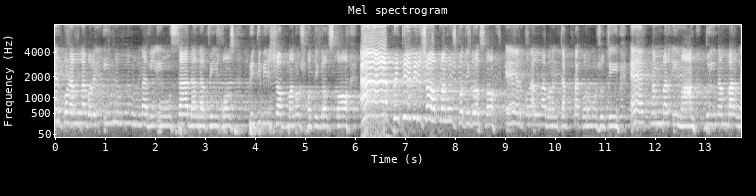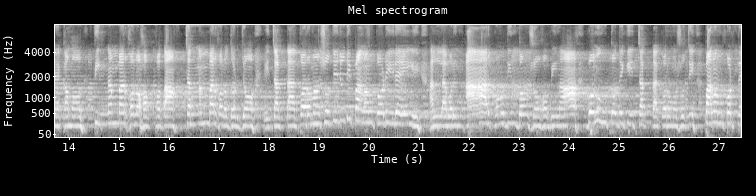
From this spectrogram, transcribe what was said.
এরপরে আল্লাহ বলেন, ইন্নাল ইনসানা লাফি খুস পৃথিবীর সব মানুষ ক্ষতিগ্রস্ত। পৃথিবীর সব মানুষ ক্ষতিগ্রস্ত। এরপর আল্লাহ বলেন, চারটা কর্মসূচি। এক নাম্বার ইমান দুই নাম্বার নেকামল, তিন নাম্বার হলো হক কথা চার নাম্বার হলো ধৈর্য। এই চারটা কর্মসূচি যদি পালন করি রে, আল্লাহ বলেন, আর কোনোদিন ধ্বংস হবি না। বলুন তো দেখি চারটা কর্মসূচি পালন করতে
